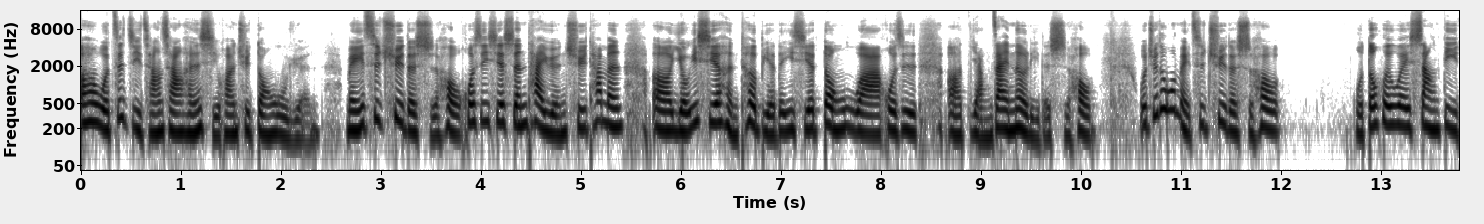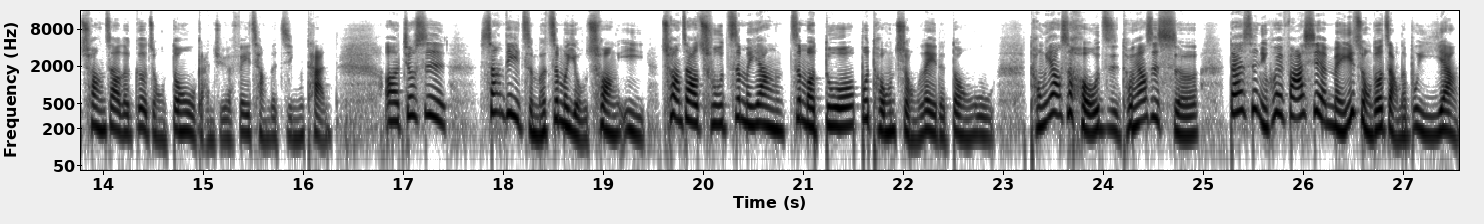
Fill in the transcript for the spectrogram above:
呃，我自己常常很喜欢去动物园。每一次去的时候，或是一些生态园区，他们呃有一些很特别的一些动物啊，或是呃养在那里的时候，我觉得我每次去的时候。我都会为上帝创造的各种动物感觉非常的惊叹，哦，就是上帝怎么这么有创意，创造出这么样这么多不同种类的动物，同样是猴子，同样是蛇，但是你会发现每一种都长得不一样，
